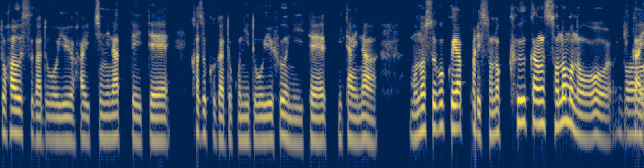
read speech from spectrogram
トハウスがどういう配置になっていて、家族がどこにどういうふうにいて、みたいな、ものすごくやっぱりその空間そのものを理あ。解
